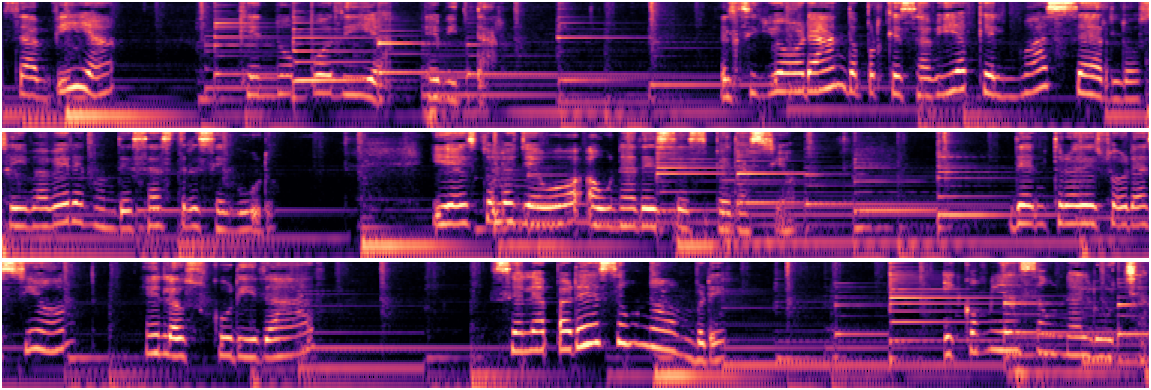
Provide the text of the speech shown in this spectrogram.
sabía que no podía evitar. Él siguió orando porque sabía que el no hacerlo se iba a ver en un desastre seguro y esto lo llevó a una desesperación. Dentro de su oración, en la oscuridad, se le aparece un hombre y comienza una lucha.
